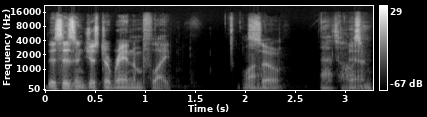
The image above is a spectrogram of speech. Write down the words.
this isn't just a random flight. Wow. So That's awesome.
